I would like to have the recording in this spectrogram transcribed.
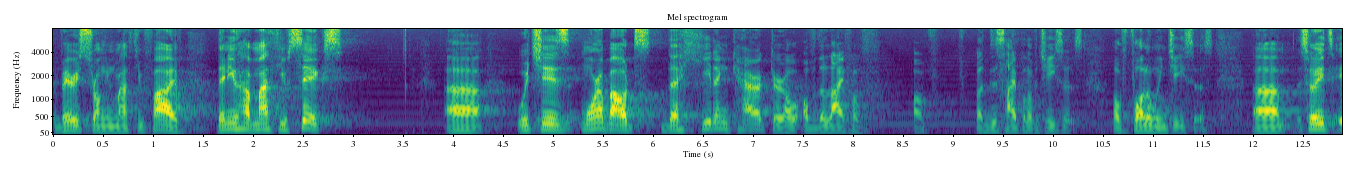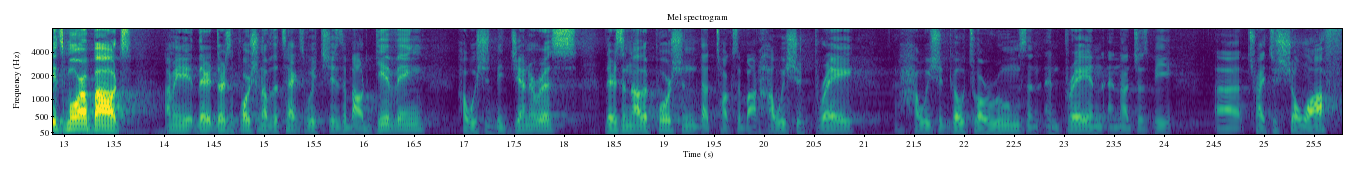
very strong in Matthew 5. Then you have Matthew 6, uh, which is more about the hidden character of, of, the life of, of a disciple of Jesus, of following Jesus. Um, so it's, it's more about, I mean, there, there's a portion of the text which is about giving, how we should be generous. There's another portion that talks about how we should pray, how we should go to our rooms and, and pray and, and not just be, uh, try to show off.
